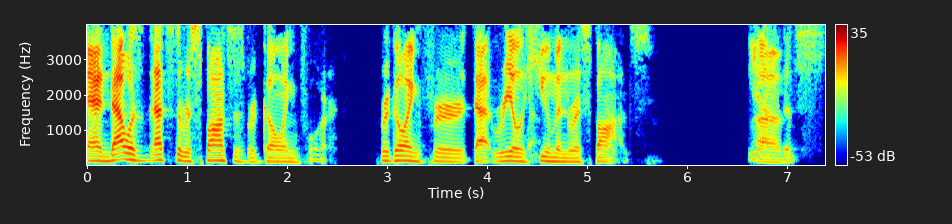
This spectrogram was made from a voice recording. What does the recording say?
And that was that's the responses we're going for. We're going for that real human response. Yeah, Um, that's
